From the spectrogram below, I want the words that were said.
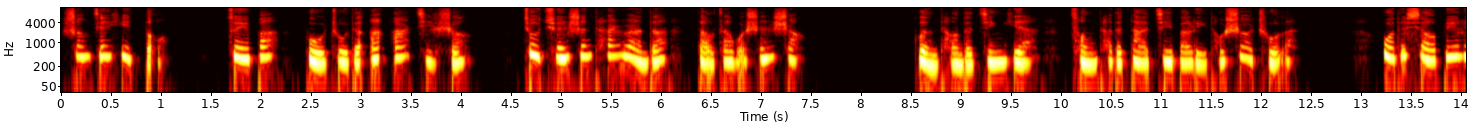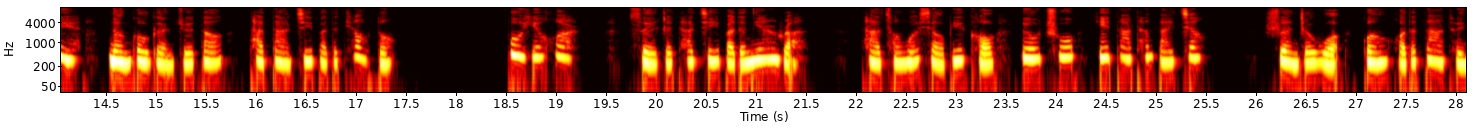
双肩一抖，嘴巴不住的啊啊几声，就全身瘫软的倒在我身上。滚烫的精液。从他的大鸡巴里头射出来，我的小臂里能够感觉到他大鸡巴的跳动。不一会儿，随着他鸡巴的粘软，他从我小鼻口流出一大滩白浆，顺着我光滑的大腿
